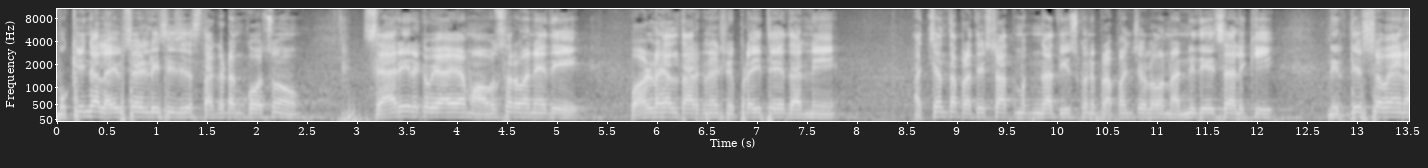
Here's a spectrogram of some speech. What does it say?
ముఖ్యంగా లైఫ్ స్టైల్ డిసీజెస్ తగ్గడం కోసం శారీరక వ్యాయామం అవసరం అనేది వరల్డ్ హెల్త్ ఆర్గనైజేషన్ ఎప్పుడైతే దాన్ని అత్యంత ప్రతిష్టాత్మకంగా తీసుకొని ప్రపంచంలో ఉన్న అన్ని దేశాలకి నిర్దిష్టమైన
